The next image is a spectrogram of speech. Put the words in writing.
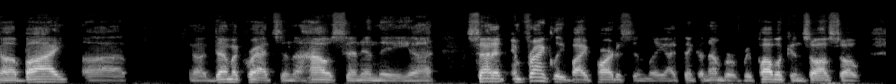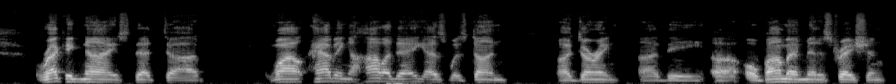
uh, by uh, uh, Democrats in the House and in the Senate, and frankly, bipartisanly. I think a number of Republicans also recognized that while having a holiday, as was done during the Obama administration,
